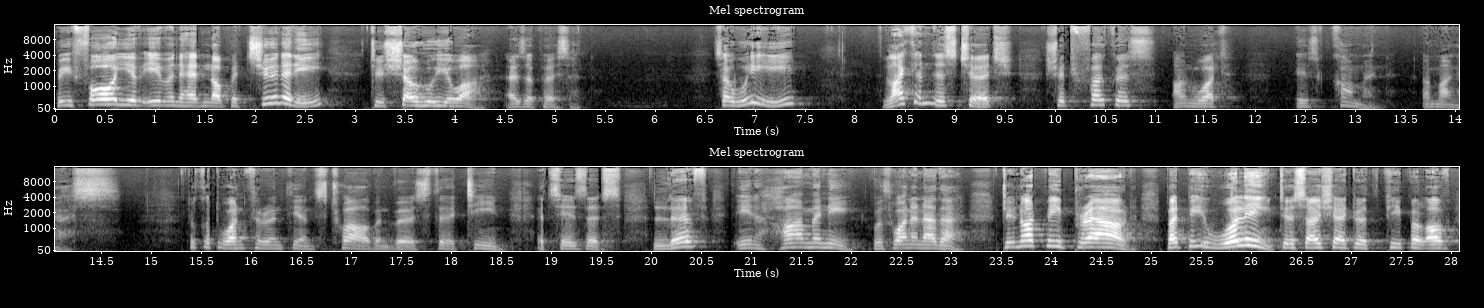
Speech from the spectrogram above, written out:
before you've even had an opportunity to show who you are as a person. So we, like in this church, should focus on what is common among us. Look at 1 Corinthians 12 and verse 13. It says this Live in harmony with one another. Do not be proud, but be willing to associate with people of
